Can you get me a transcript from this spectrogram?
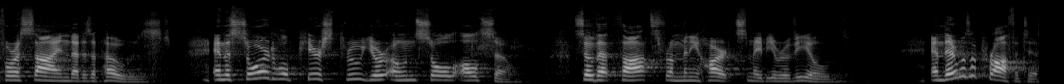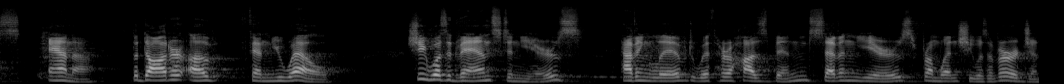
for a sign that is opposed. And a sword will pierce through your own soul also, so that thoughts from many hearts may be revealed. And there was a prophetess, Anna, the daughter of Phanuel. She was advanced in years, having lived with her husband seven years from when she was a virgin,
